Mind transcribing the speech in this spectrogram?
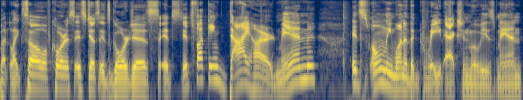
But like so of course it's just it's gorgeous. It's it's fucking Die Hard, man. It's only one of the great action movies, man.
